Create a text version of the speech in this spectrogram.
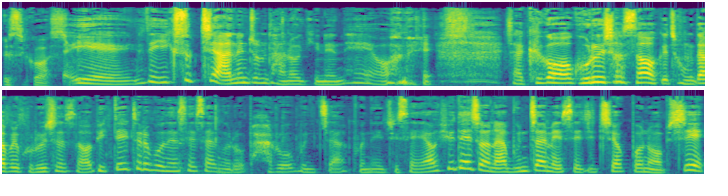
있을 것 같습니다. 예. 근데 익숙지 않은 좀 단어기는 해요. 네. 자, 그거 고르셔서 그 정답을 고르셔서 빅데이터를 보는 세상으로 바로 문자 보내 주세요. 휴대 전화, 문자 메시지, 지역 번호 없이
